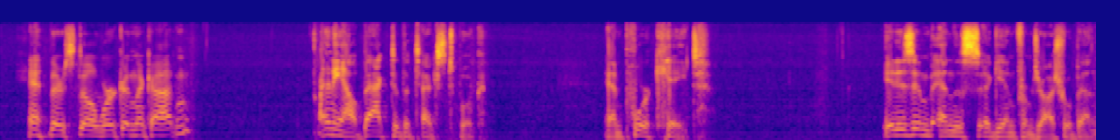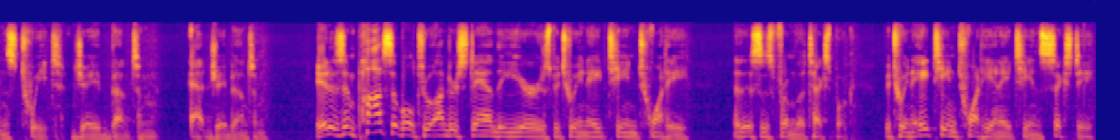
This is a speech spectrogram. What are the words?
and they're still working the cotton. Anyhow, back to the textbook. And poor Kate. It is, and this again from Joshua Benton's tweet, Jay Benton, at Jay Benton. It is impossible to understand the years between 1820, this is from the textbook, between 1820 and 1860,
